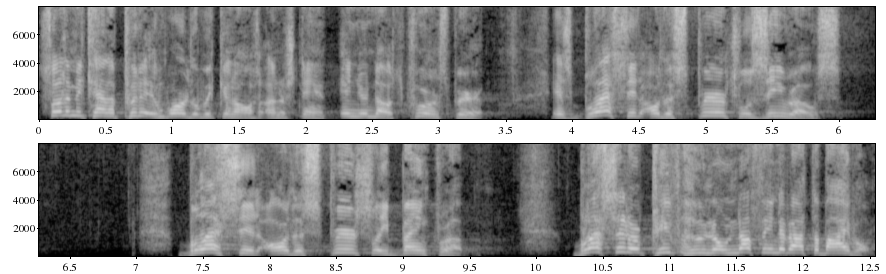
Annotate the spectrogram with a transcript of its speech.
So let me kind of put it in words that we can all understand. In your notes, poor in spirit. Is blessed are the spiritual zeros. Blessed are the spiritually bankrupt. Blessed are people who know nothing about the Bible.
